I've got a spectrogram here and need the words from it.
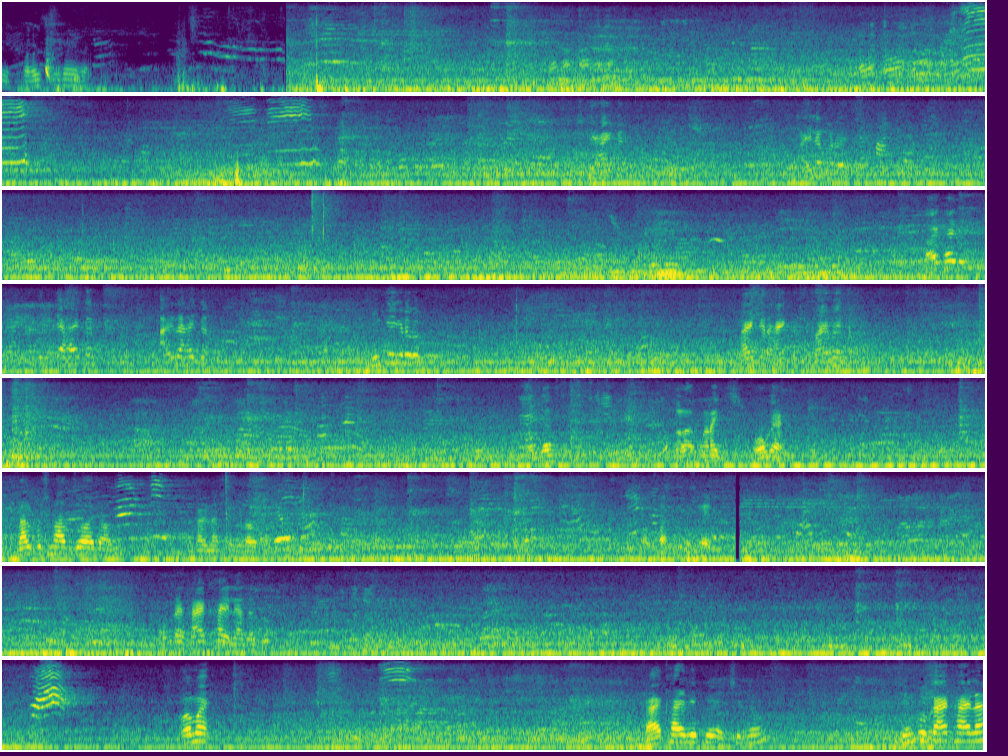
ठीक आहे करा हे सोड नको हे बघ. हे बाई धडकशी पकड तिला हे पाऊस राहिला आईला बरं काय खायचं ते आहे का आईला आहे का ठीक आहे इकडे बघ. हाय कर हाय कर. बाय बाय कर. हो काय? कालपासून आज जेवायचं आम्ही सकाळी नाश्ता केला होता बाप्पा, ठीक आहे. मग काय काय खायला आता तू? हो माय. काय खायली चिंकू चिंकू काय खायला?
